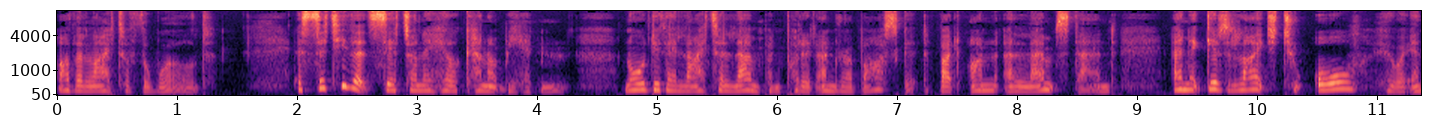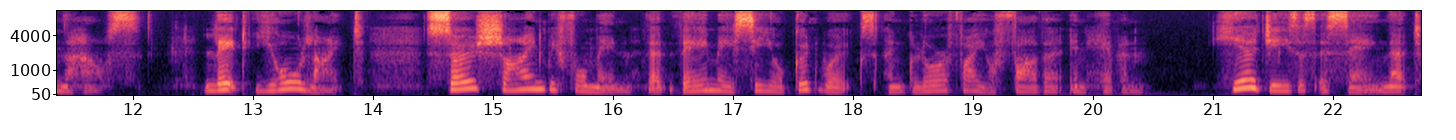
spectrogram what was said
are the light of the world. A city that's set on a hill cannot be hidden, nor do they light a lamp and put it under a basket, but on a lampstand, and it gives light to all who are in the house. Let your light so shine before men that they may see your good works and glorify your Father in heaven. Here Jesus is saying that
